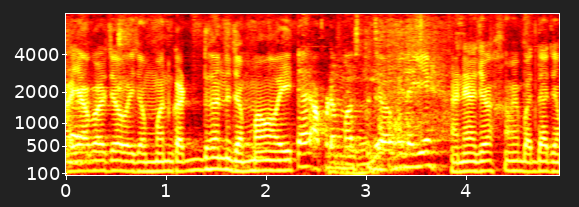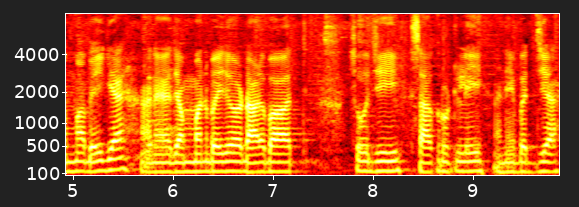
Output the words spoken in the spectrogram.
અહીંયા પર જો ભાઈ જમવાનું કરી ને જમવામાં ભાઈ. આપણે મસ્ત જમી લઈએ. અને જો અમે બધા જમવા બેસી ગયા. અને જમવાનું ભાઈ જો દાળ ભાત સોજી શાક રોટલી અને ભજીયા.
